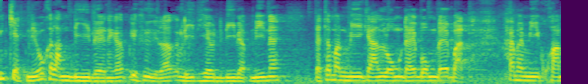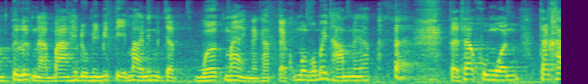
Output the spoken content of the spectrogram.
6-7นิ้วกำลังดีเลยนะครับอือแล้วก็ดีเทลดีๆแบบนี้นะ แต่ถ้ามันมีการลงไดบงไดบัตให้มันมีความตื้นลึกหนาบางให้ดูมีมิติมากนี่มันจะเวิร์กมากนะครับแต่คุณมวลคงไม่ทำนะครับ แต่ถ้าคุณมวลถ้าใคร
